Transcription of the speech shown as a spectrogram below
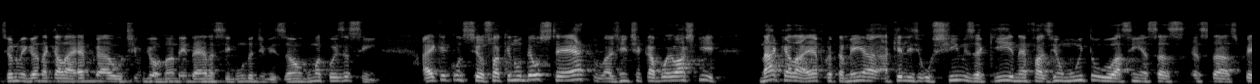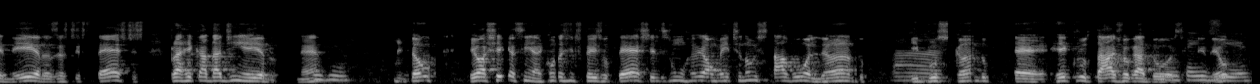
Se eu não me engano, naquela época o time de Orlando ainda era segunda divisão, alguma coisa assim. Aí o que aconteceu? Só que não deu certo. A gente acabou, eu acho que naquela época também aqueles os times aqui né faziam muito assim essas essas peneiras esses testes para arrecadar dinheiro né uhum. então eu achei que assim, quando a gente fez o teste, eles não, realmente não estavam olhando ah. e buscando é, recrutar jogadores, Entendi. entendeu?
